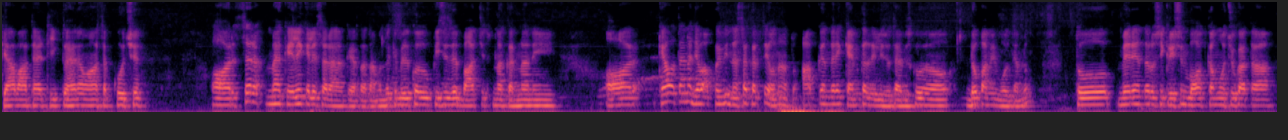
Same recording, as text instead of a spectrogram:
क्या बात है? ठीक तो है ना वहाँ सब कुछ? और सर, मैं अकेले अकेले सर करता था मतलब कि बिल्कुल किसी से बातचीत उतना करना नहीं। और क्या होता है ना, जब आप कोई भी नशा करते हो ना तो आपके अंदर एक केमिकल रिलीज़ होता है, जिसको डोपामिन बोलते हैं हम लोग। तो मेरे अंदर सिक्रेशन बहुत कम हो चुका था।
